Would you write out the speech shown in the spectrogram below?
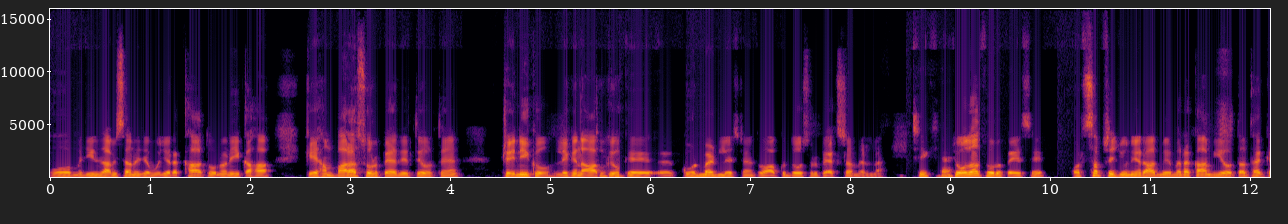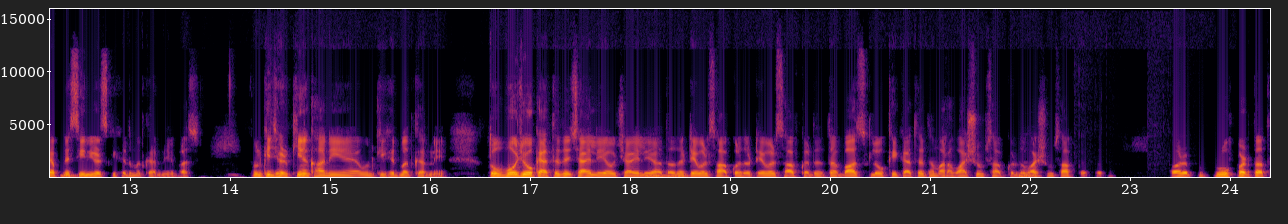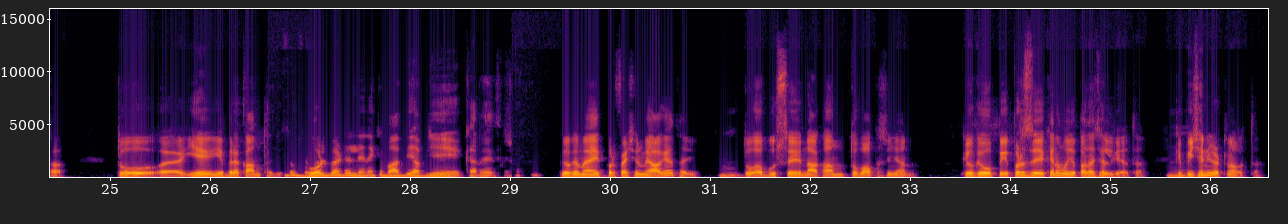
वो मजीद निजामी साहब ने जब मुझे रखा तो उन्होंने कहा कि हम बारह सौ रुपया देते होते हैं ट्रेनिंग को लेकिन आप क्योंकि गोल्ड मेडलिस्ट हैं तो आपको दो सौ रुपये एक्स्ट्रा मिलना ठीक है। चौदह सौ रुपये से और सबसे जूनियर आदमी मेरा काम ये होता था कि अपने सीनियर्स की खिदमत करनी है बस। उनकी झड़कियाँ खानी है उनकी खिदमत करनी है। तो वो जो कहते थे चाय ले आओ चाय ले आता था टेबल साफ़ कर दो टेबल साफ़ कर देता बाज़ लोग की कहते थे हमारा वाशरूम साफ़ कर दो वाशरूम साफ़ करता था। और प्रूफ पड़ता था। तो ये ये मेरा काम था जी गोल्ड मेडल लेने के बाद भी आप ये कर रहे थे? क्योंकि मैं एक प्रोफेशन में आ गया था जी तो अब उससे नाकाम तो वापस नहीं जाना। क्योंकि वो पेपर्स देखे ना मुझे पता चल गया था कि पीछे नहीं हटना होता।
